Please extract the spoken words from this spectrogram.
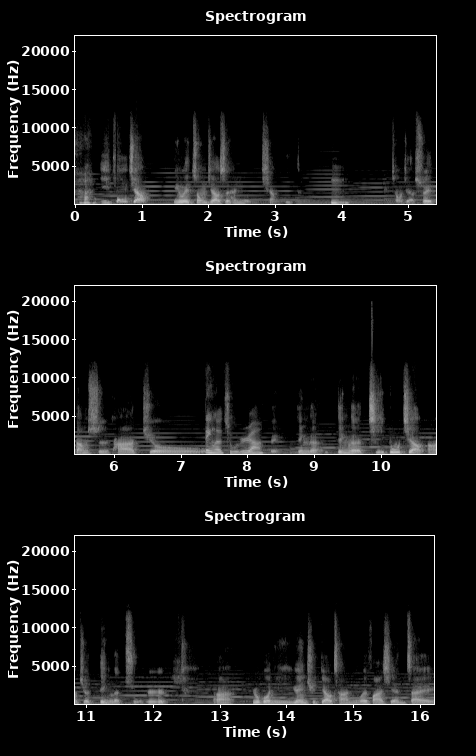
一宗教，因为宗教是很有影响力的。嗯，宗教，所以当时他就定了主日啊，对定了定了基督教，然后就定了主日。啊、如果你愿意去调查，你会发现在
